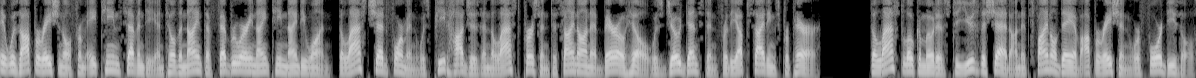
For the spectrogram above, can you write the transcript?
It was operational from 1870 until 9 February 1991. The last shed foreman was Pete Hodges and the last person to sign on at Barrow Hill was Joe Denston for the up sidings preparer. The last locomotives to use the shed on its final day of operation were four diesels.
